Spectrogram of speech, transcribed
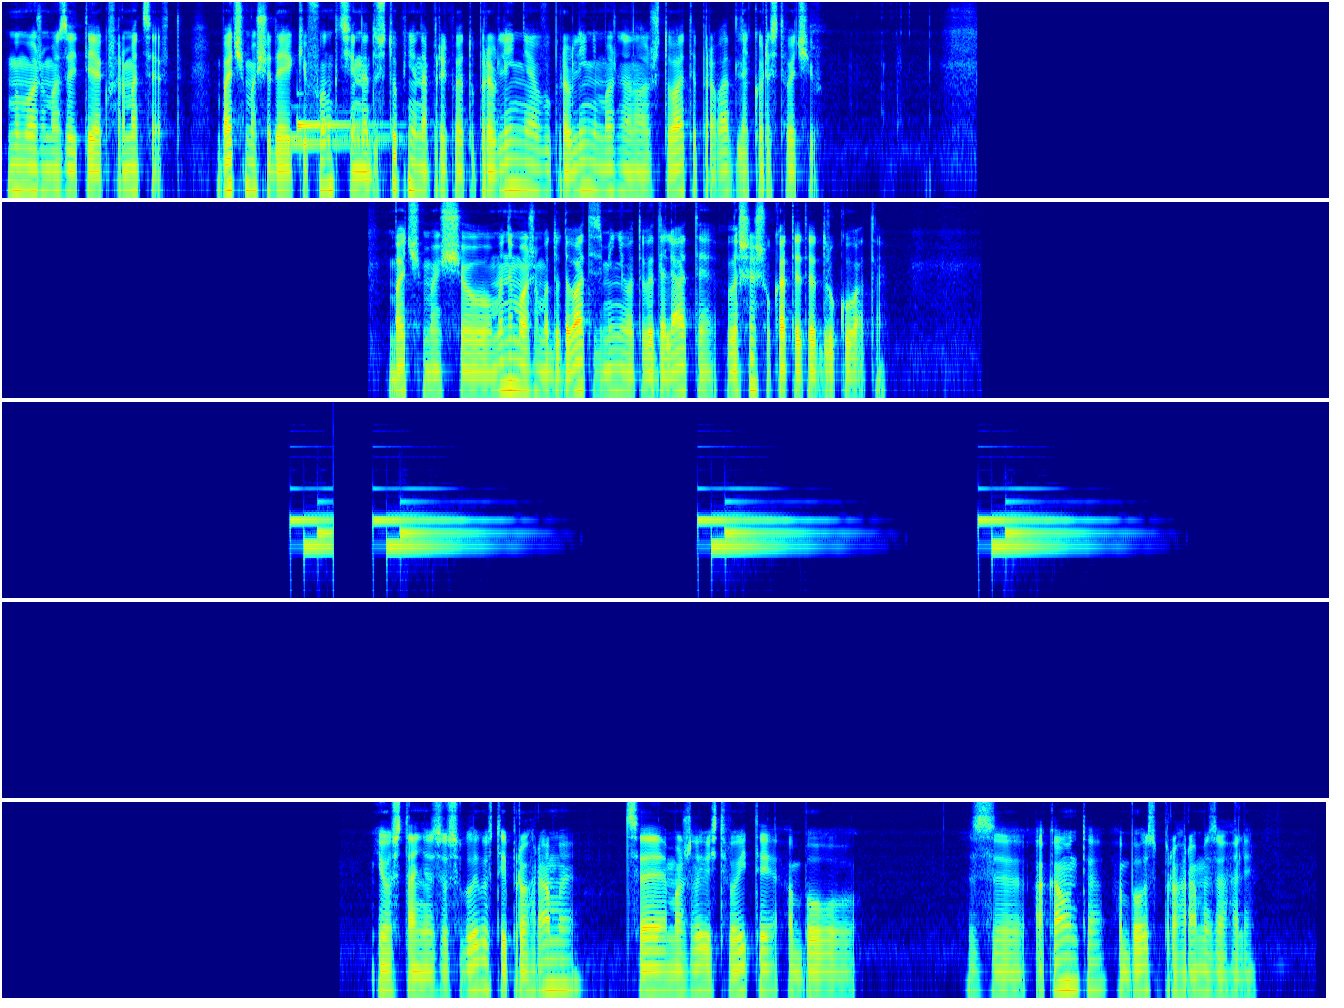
ми можемо зайти як фармацевт. Бачимо, що деякі функції недоступні, наприклад, управління. В управлінні можна налаштувати права для користувачів. Бачимо, що ми не можемо додавати, змінювати, видаляти, лише шукати та друкувати. І остання з особливостей програми це можливість вийти або з аккаунта, або з програми взагалі.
